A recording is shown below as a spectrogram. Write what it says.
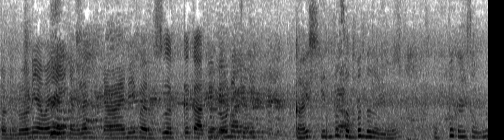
പന്ത്രണ്ട് മണി ആവാനായി. ഞങ്ങൾ ഞാൻ ഫർസും ഒക്കെ കാത്തിരുന്നോണ്ടിരിക്കാണ് കായസ് എന്താ സംഭവം എന്താണെന്നറിയോ ഉപ്പ് ഗൈസ് അവിടെ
